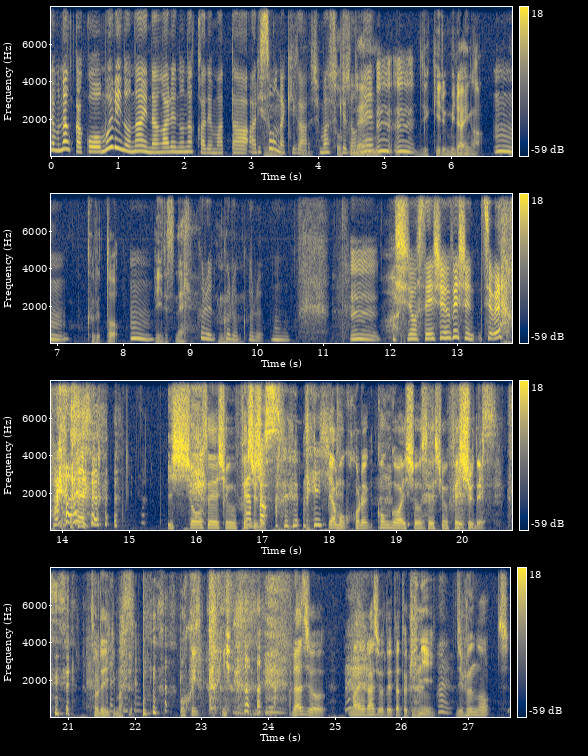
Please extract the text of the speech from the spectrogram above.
でもなんかこう無理のない流れの中でまたありそうな気がしますけどね。うんうん。できる未来がうん来るとうん。いいですね来るうん来る来る。うん。うん。一生青春フェッション。一生青春フェッシュですいやもうこれ今後は一生青春フェッシュです それでいきます僕一回ラジオ前ラジオ出た時に はい。自分のし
